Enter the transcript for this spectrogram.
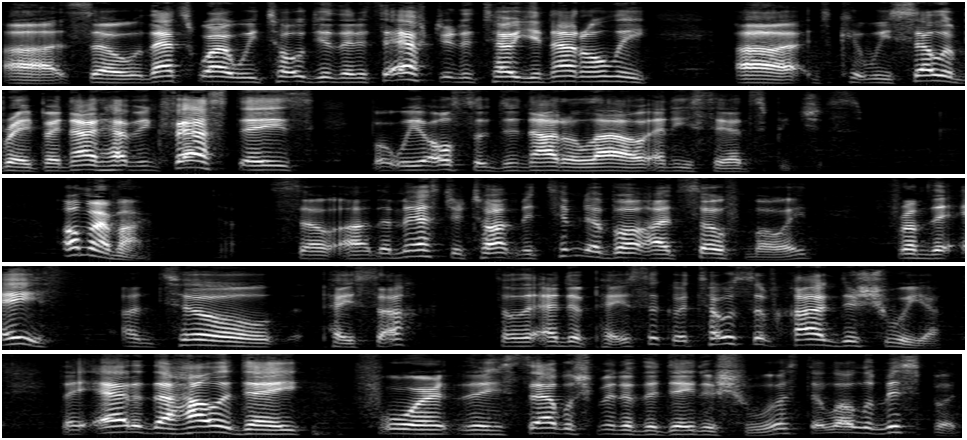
Uh, so that's why we told you that it's after to tell you not only uh, can we celebrate by not having fast days, but we also do not allow any sad speeches. Omar Mar. So uh, the master taught mitimna bo ad sof moed from the eighth until Pesach till the end of Pesach, or Tosaf Chag de They added the holiday for the establishment of the day of Shavuos, the Lola Mispud.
